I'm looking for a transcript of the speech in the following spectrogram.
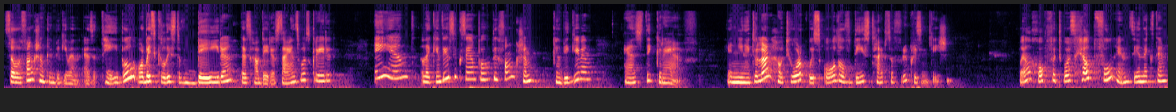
So a function can be given as a table or basically a list of data. That's how data science was created. And like in this example, the function can be given as the graph. And you need to learn how to work with all of these types of representation. Well, hope it was helpful and see you next time.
